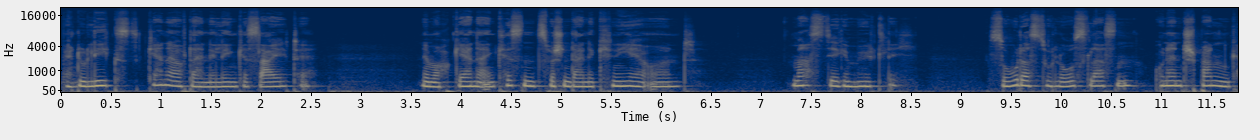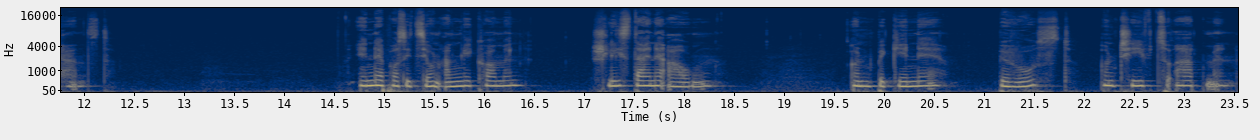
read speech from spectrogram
Wenn du liegst, gerne auf deine linke Seite. Nimm auch gerne ein Kissen zwischen deine Knie und mach's dir gemütlich, so dass du loslassen und entspannen kannst. In der Position angekommen, schließ deine Augen und beginne bewusst und tief zu atmen.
